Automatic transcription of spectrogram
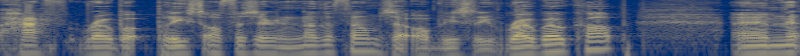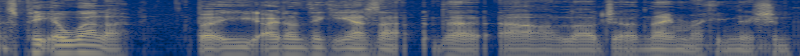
half robot police officer in another film, so obviously RoboCop. Um, that's Peter Weller, but he, I don't think he has that that uh, larger name recognition.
